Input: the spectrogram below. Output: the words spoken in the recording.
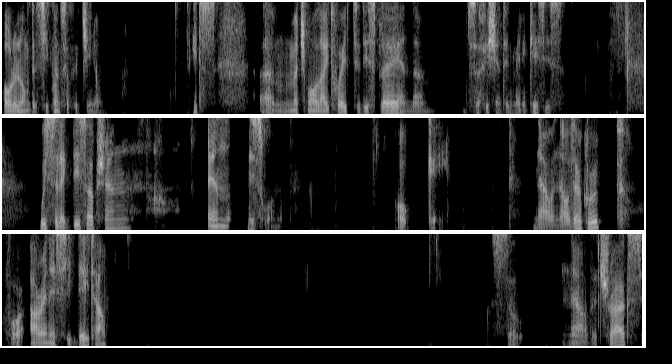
all along the sequence of the genome. It's um, much more lightweight to display and um, sufficient in many cases. We select this option and this one. Okay. Now another group for RNA-seq data. So now the tracks,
